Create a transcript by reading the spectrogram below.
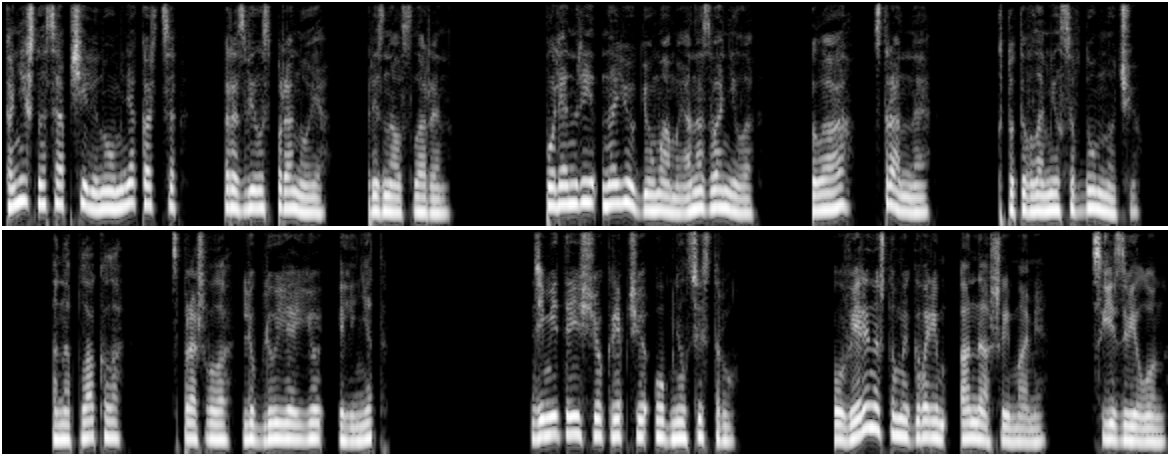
«Конечно, сообщили, но у меня, кажется, развилась паранойя», призналась Лорен. Поль Анри на юге у мамы, она звонила. Была странное. Кто-то вломился в дом ночью. Она плакала, спрашивала, люблю я ее или нет. Дмитрий еще крепче обнял сестру. «Уверена, что мы говорим о нашей маме?» — съязвил он.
